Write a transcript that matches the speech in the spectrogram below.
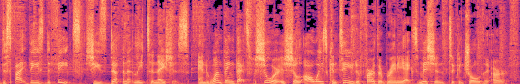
Despite these defeats, she's definitely tenacious, and one thing that's for sure is she'll always continue to further Brainiac's mission to control the Earth.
